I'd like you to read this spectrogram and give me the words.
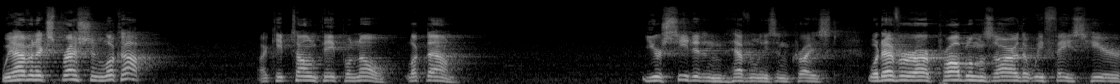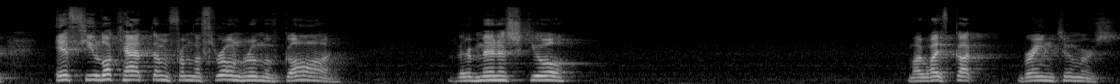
We have an expression, look up. I keep telling people, no, look down. You're seated in heavenlies in Christ. Whatever our problems are that we face here, if you look at them from the throne room of God, they're minuscule. My wife got brain tumors,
